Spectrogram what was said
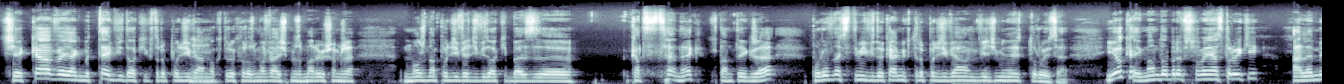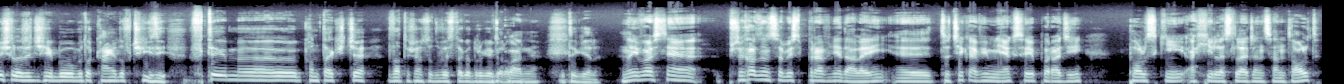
Ciekawe jakby te widoki, które podziwiamy, o których rozmawialiśmy z Mariuszem, że można podziwiać widoki bez y, cutscenek w tamtej grze, porównać z tymi widokami, które podziwiałem w Wiedźminie Trójce. I okej, mam dobre wspomnienia z Trójki, ale myślę, że dzisiaj byłoby to kind of cheesy w tym e, kontekście 2022 Dokładnie. roku i tych gier. No i właśnie przechodząc sobie sprawnie dalej, yy, to ciekawi mnie, jak sobie poradzi polski Achilles Legends Untold,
